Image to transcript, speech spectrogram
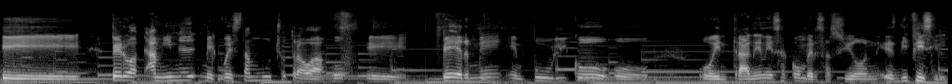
Eh, pero a, mí me, cuesta mucho trabajo eh, verme en público o, entrar en esa conversación. Es difícil.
